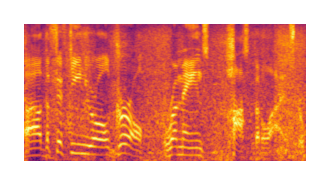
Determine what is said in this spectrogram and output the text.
Uh, the 15 year old girl remains hospitalized.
